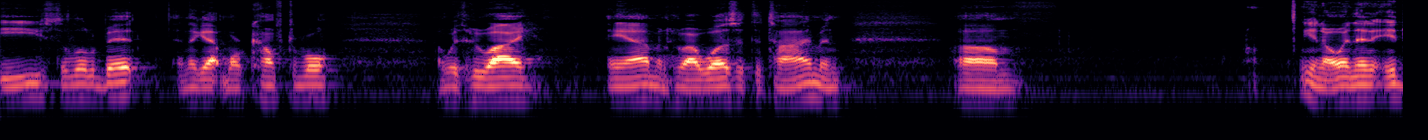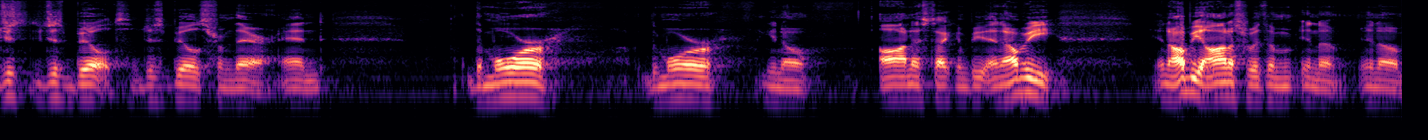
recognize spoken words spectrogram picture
eased a little bit, and they got more comfortable with who I am and who I was at the time, and um, you know, and then it just it just builds, it just builds from there, and the more the more you know honest I can be, and I'll be, and I'll be honest with them in a in a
